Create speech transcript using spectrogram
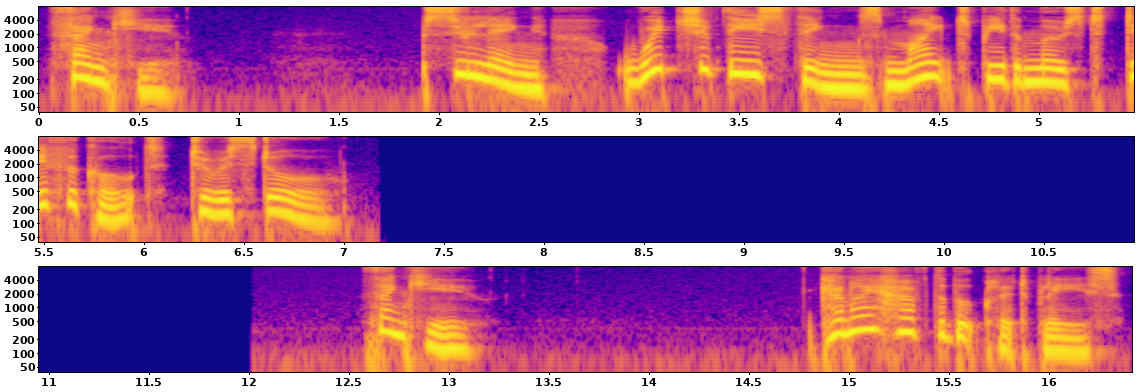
Thank you. Su Ling, which of these things might be the most difficult to restore? Thank you. Can I have the booklet, please?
